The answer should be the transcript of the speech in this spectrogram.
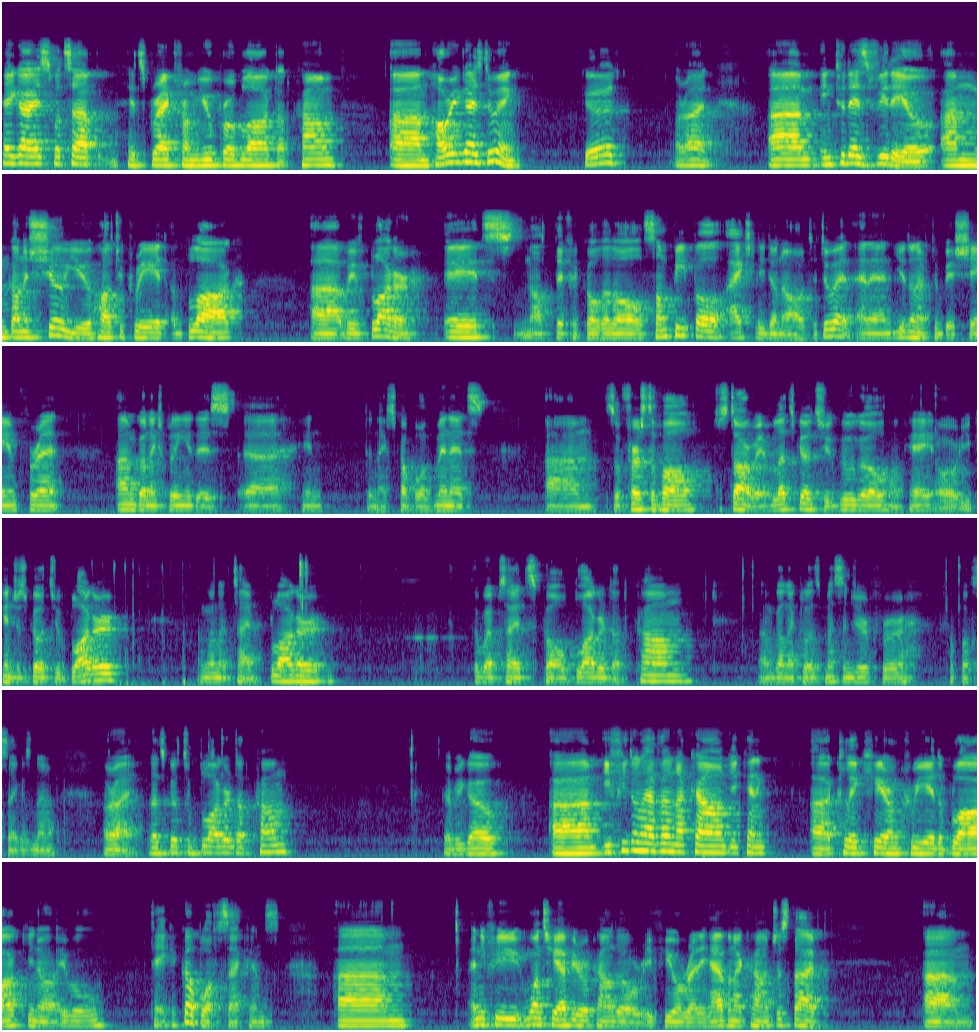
Hey guys, what's up? It's Greg from youproblog.com. Um, how are you guys doing? Good? Alright. Um, in today's video, I'm gonna show you how to create a blog uh, with Blogger. It's not difficult at all. Some people actually don't know how to do it and then you don't have to be ashamed for it. I'm gonna explain you this uh, in the next couple of minutes. Um, so first of all, to start with, let's go to Google, okay, or you can just go to Blogger. I'm gonna type Blogger. The website's called blogger.com. I'm gonna close Messenger for a couple of seconds now. Alright, let's go to blogger.com. There we go. Um, if you don't have an account, you can uh, click here on create a blog. You know, it will take a couple of seconds. Um, and if you once you have your account or if you already have an account just type um,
